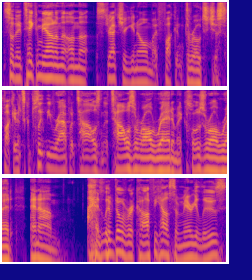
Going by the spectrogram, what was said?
So they're taking me out on the on the stretcher, you know, and my fucking throat's just fucking it's completely wrapped with towels and the towels are all red and my clothes are all red. And um I lived over a coffee house in Mary Lou's,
